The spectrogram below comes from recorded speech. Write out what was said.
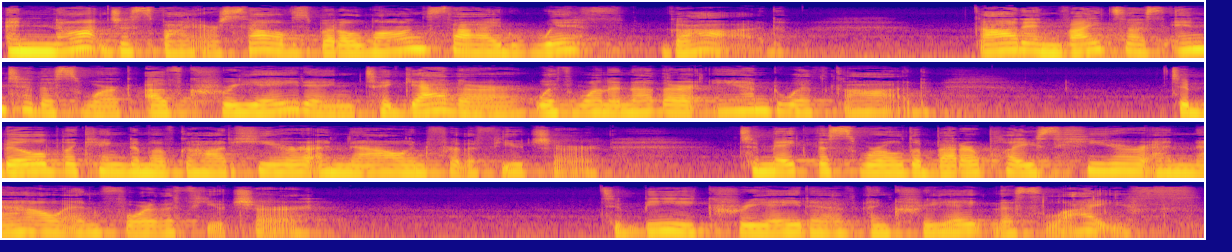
And not just by ourselves, but alongside with God. God invites us into this work of creating together with one another and with God to build the kingdom of God here and now and for the future, to make this world a better place here and now and for the future, to be creative and create this life.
